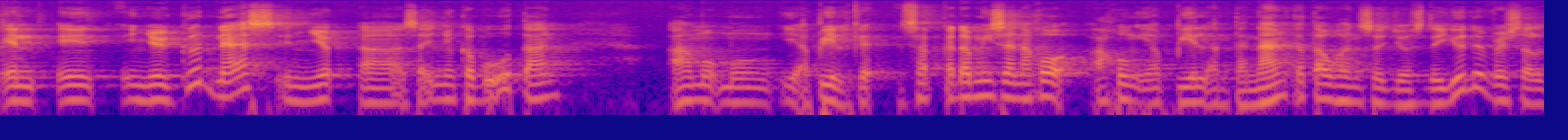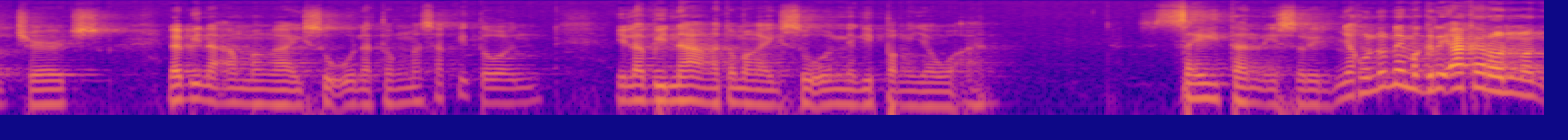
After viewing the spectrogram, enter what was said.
in, in, in your goodness, in your, ah, sa inyong kabuutan, amo mong i-appeal. Sa kadamisan ako, akong i-appeal ang tanan katawhan sa Dios, the universal church, labi na ang mga igsuon atong masakiton, ilabi na ang atong mga igsuon nga gipangyawaan. Satan is real. Nya kung doon ay mag-react karon mag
